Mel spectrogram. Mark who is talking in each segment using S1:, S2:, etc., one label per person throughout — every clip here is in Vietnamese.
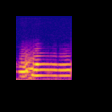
S1: Oh,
